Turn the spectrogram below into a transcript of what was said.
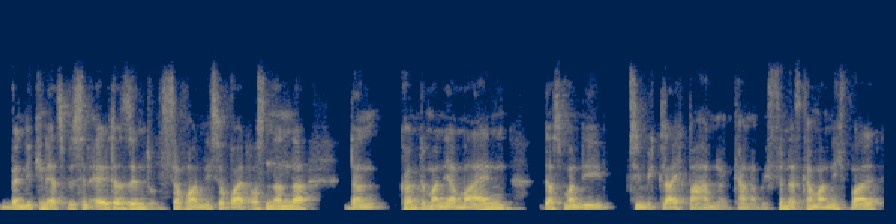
Wenn die Kinder jetzt ein bisschen älter sind, ich sag mal nicht so weit auseinander, dann könnte man ja meinen, dass man die ziemlich gleich behandeln kann. Aber ich finde, das kann man nicht, weil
